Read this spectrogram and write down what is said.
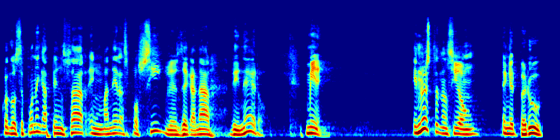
cuando se ponen a pensar en maneras posibles de ganar dinero. Miren, en nuestra nación, en el Perú,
